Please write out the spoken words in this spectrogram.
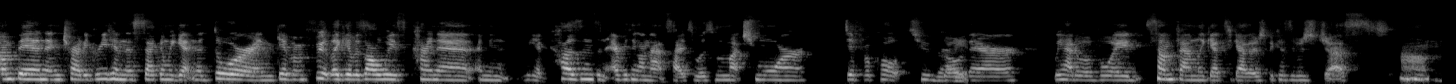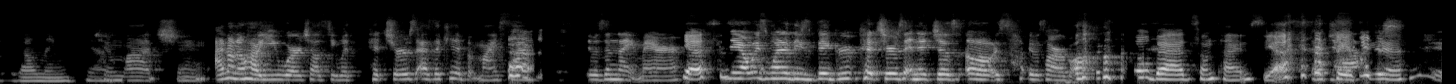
jump in and try to greet him the second we get in the door and give him food like it was always kind of i mean we had cousins and everything on that side so it was much more difficult to right. go there. We had to avoid some family get-togethers because it was just um, overwhelming, yeah. too much. And I don't know how you were, Chelsea, with pictures as a kid, but my son it was a nightmare. Yes. They always wanted these big group pictures, and it just oh, it was it was horrible. so bad sometimes. Yeah. Actually, it's, yeah.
